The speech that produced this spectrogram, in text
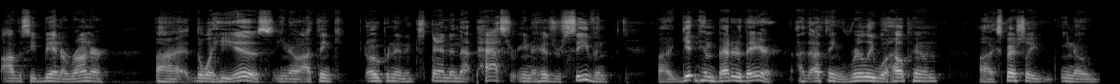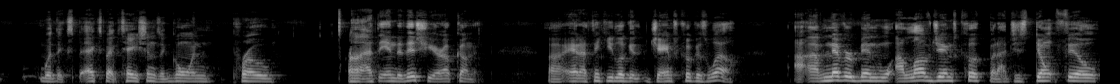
obviously being a runner uh, the way he is, you know, I think opening and expanding that pass, you know, his receiving, uh, getting him better there, I, I, think really will help him, uh, especially you know with ex- expectations of going pro uh, at the end of this year, upcoming. Uh, and I think you look at James Cook as well. I, have never been, I love James Cook, but I just don't feel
